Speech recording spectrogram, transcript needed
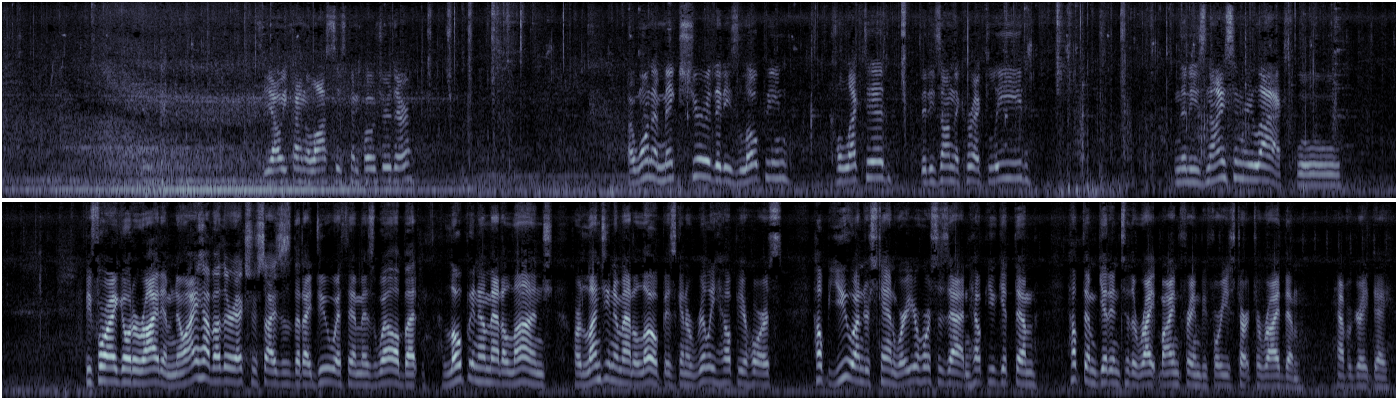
See how he kind of lost his composure there? I want to make sure that he's loping collected, that he's on the correct lead, and that he's nice and relaxed. Whoa before I go to ride him. Now I have other exercises that I do with him as well, but loping him at a lunge or lunging him at a lope is gonna really help your horse, help you understand where your horse is at and help you get them, help them get into the right mind frame before you start to ride them. Have a great day.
